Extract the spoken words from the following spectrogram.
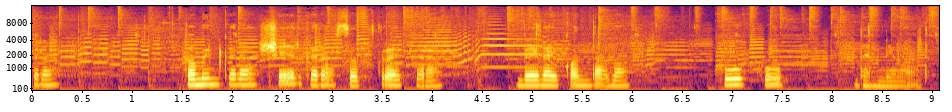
करा. कमेंट करा शेअर करा सबस्क्राईब करा. बेल आयकॉन दाबा. खूप खूप धन्यवाद.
